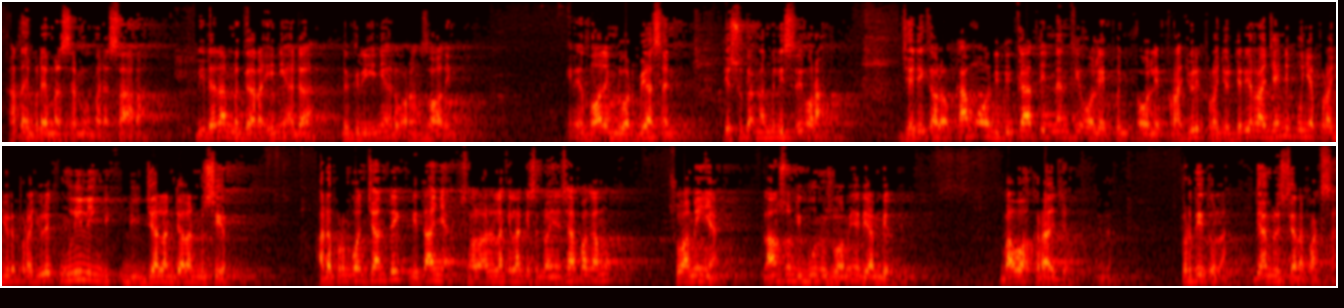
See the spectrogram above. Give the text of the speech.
kata Ibrahim AS kepada Sarah, di dalam negara ini ada negeri ini ada orang zalim. Ini zalim luar biasa nih. Dia suka ngambil istri orang. Jadi kalau kamu didekatin nanti oleh oleh prajurit-prajurit. Jadi raja ini punya prajurit-prajurit ngeliling di jalan-jalan Mesir. Ada perempuan cantik ditanya, kalau ada laki-laki sebelahnya, siapa kamu? Suaminya. Langsung dibunuh suaminya diambil. Bawa ke raja. Seperti itulah, diambil secara paksa.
